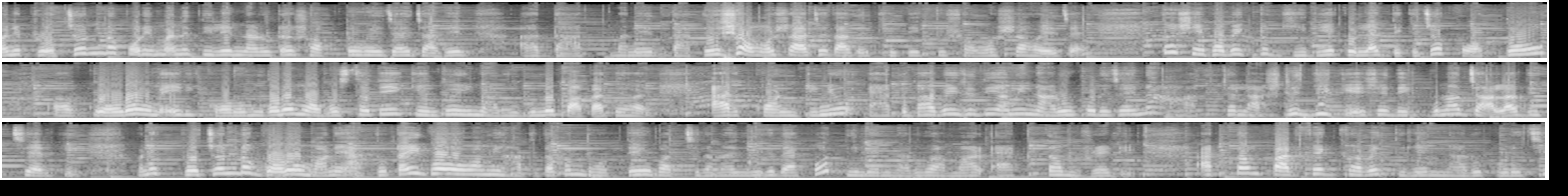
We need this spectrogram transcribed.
মানে প্রচণ্ড পরিমাণে তিলের নাড়ুটা শক্ত হয়ে যায়, যাদের দাঁত মানে দাঁতের সমস্যা আছে, তাদের খেতে একটু সমস্যা হয়ে যায়। তো সেভাবে একটু ঘি দিয়ে করলে, আর দেখেছ কত গরম, এই গরম গরম অবস্থাতেই কিন্তু এই নাড়ুগুলো পাকাতে হয়। আর কন্টিনিউ একভাবেই যদি আমি নাড়ু করে যাই না, হাতটা লাস্টের দিকে এসে দেখব না, জ্বালা দিচ্ছে আর কি। মানে প্রচণ্ড গরম মানে এতটাই গরম আমি হাতে তখন ধরতেও পারছিলাম না। এদিকে দেখো তিলের নাড়ু আমার একদম রেডি একদম পারফেক্টভাবে তিলের নাড়ু করেছি।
